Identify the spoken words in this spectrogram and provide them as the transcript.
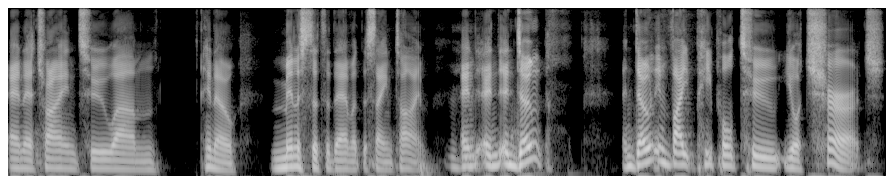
and they're trying to um, you know, minister to them at the same time. And and and don't and don't invite people to your church.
